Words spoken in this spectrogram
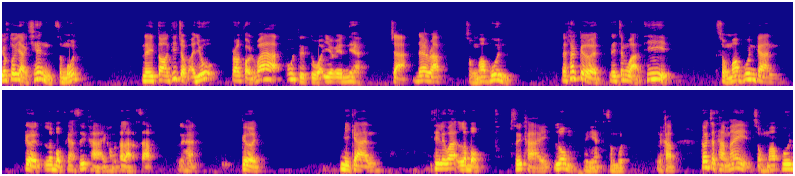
ยกตัวอย่างเช่น สมมติ ในตอนที่จบอายุปรากฏว่าผู้ถือตัว ELN เนี่ยจะได้รับส่งมอบหุ้น แต่ถ้าเกิดในจังหวะที่ส่งมอบหุ้นกันเกิดระบบการซื้อขายของตลาดทรัพย์นะฮะเกิดมีการที่เรียกว่าระบบ ซื้อขายล่มอย่างเงี้ยสมมตินะครับ ก็จะทำให้ส่งมอบหุ้น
